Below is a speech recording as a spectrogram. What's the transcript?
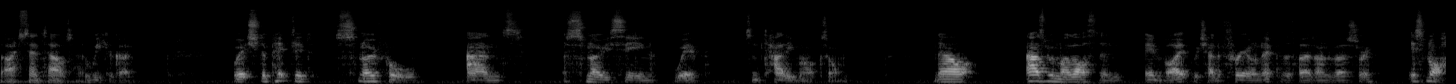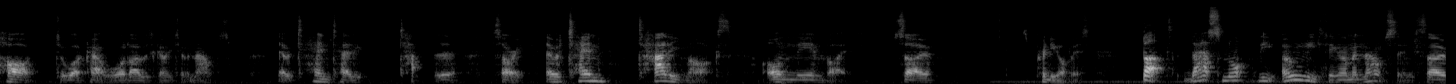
that I sent out a week ago, which depicted snowfall and a snowy scene with some tally marks on. Now, as with my last in- invite, which had a three on it for the third anniversary, it's not hard to work out what I was going to announce. There were ten tally, ta- uh, sorry, there were ten tally marks on the invite, so it's pretty obvious. But that's not the only thing I'm announcing, so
